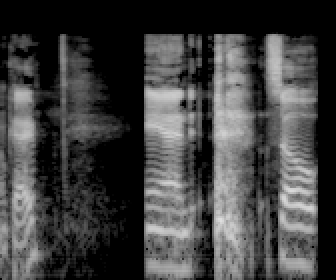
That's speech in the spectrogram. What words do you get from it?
Okay, and so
